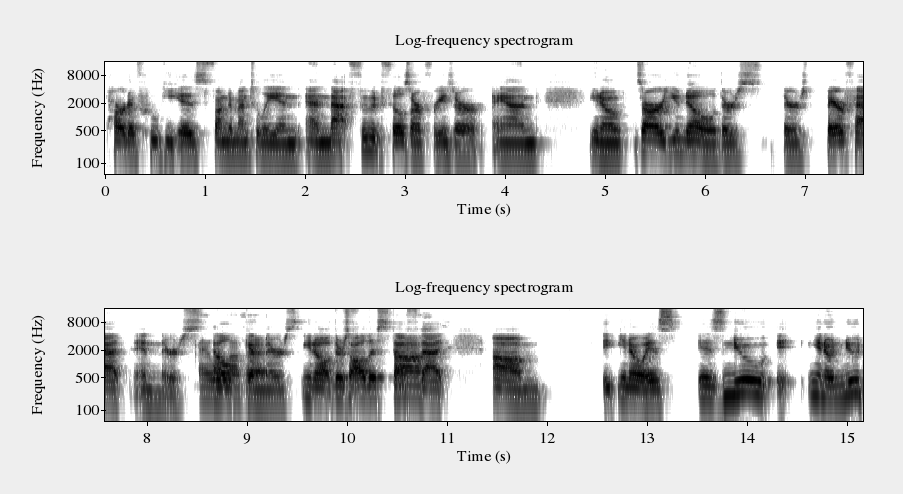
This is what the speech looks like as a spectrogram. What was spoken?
part of who he is fundamentally and and that food fills our freezer. And you know zara you know there's there's bear fat and there's elk and there's you know there's all this stuff uh, that um it, you know is is new you know new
